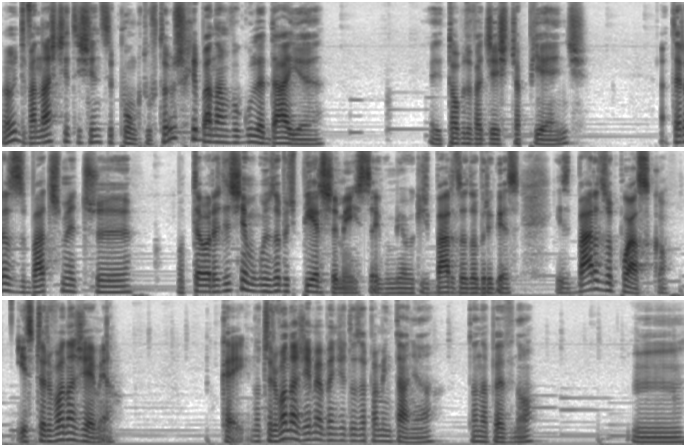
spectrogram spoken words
Mamy 12 tysięcy punktów. To już chyba nam w ogóle daje y, top 25. A teraz zobaczmy, czy. Bo teoretycznie mógłbym zdobyć pierwsze miejsce, jakbym miał jakiś bardzo dobry gest. Jest bardzo płasko. Jest czerwona ziemia. Okej, no czerwona ziemia będzie do zapamiętania. To na pewno. Mm.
